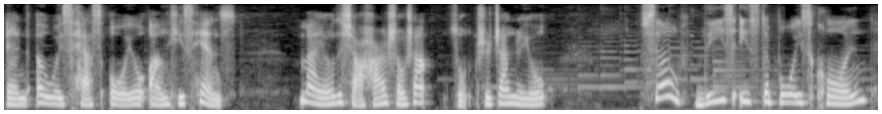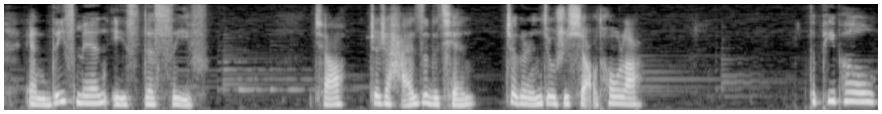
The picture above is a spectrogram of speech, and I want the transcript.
and always has oil on his hands. 卖油的小孩手上总是沾着油。So this is the boy's coin, and this man is the thief. 瞧，这是孩子的钱，这个人就是小偷了。The people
